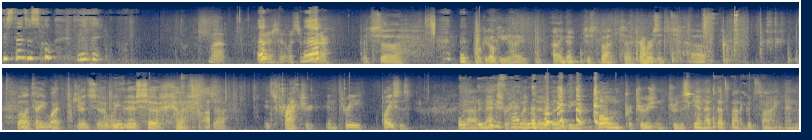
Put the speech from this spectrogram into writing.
He started to school. Everything. What? What is it? What's the matter? It's, uh, okie dokie. I, I think that just about uh, covers it. Uh, well, I'll tell you what, kids. Uh, we, this uh, kind of, uh, it's fractured in three places without an x-ray, but the, the, the bone protrusion through the skin, that, that's not a good sign. And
